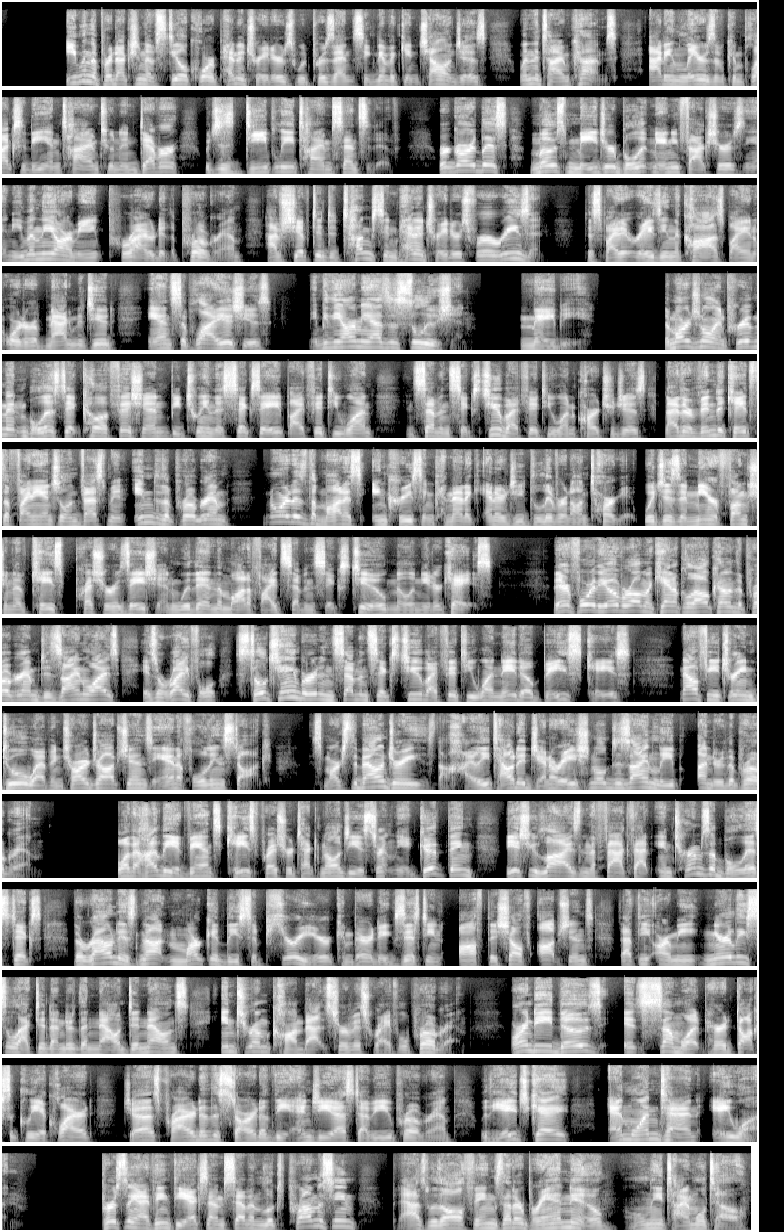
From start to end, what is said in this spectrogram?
Even the production of steel core penetrators would present significant challenges when the time comes, adding layers of complexity and time to an endeavor which is deeply time sensitive. Regardless, most major bullet manufacturers and even the Army, prior to the program, have shifted to tungsten penetrators for a reason. Despite it raising the cost by an order of magnitude and supply issues, maybe the Army has a solution. Maybe. The marginal improvement in ballistic coefficient between the 6.8 by 51 and 7.62 by 51 cartridges neither vindicates the financial investment into the program nor does the modest increase in kinetic energy delivered on target, which is a mere function of case pressurization within the modified 7.62 mm case. Therefore, the overall mechanical outcome of the program design wise is a rifle still chambered in 7.62 by 51 NATO base case, now featuring dual weapon charge options and a folding stock. This marks the boundary as the highly touted generational design leap under the program. While the highly advanced case pressure technology is certainly a good thing, the issue lies in the fact that, in terms of ballistics, the round is not markedly superior compared to existing off the shelf options that the Army nearly selected under the now denounced Interim Combat Service Rifle Program, or indeed those it somewhat paradoxically acquired just prior to the start of the NGSW program with the HK M110A1. Personally, I think the XM7 looks promising, but as with all things that are brand new, only time will tell.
